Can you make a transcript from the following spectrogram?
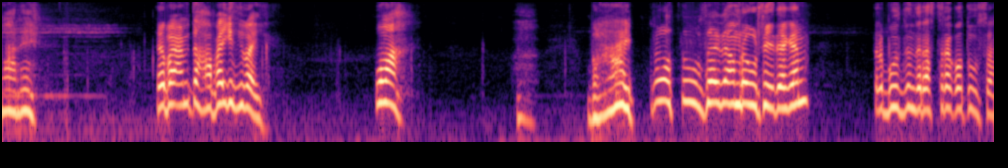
মারে এ ভাই, আমি তো হাঁপাই গেছি ভাই। ওমা ভাই, কত উঁচাই আমরা উঠছি, দেখেন। তাহলে বুঝবেন যে রাস্তাটা কত উঁচা।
